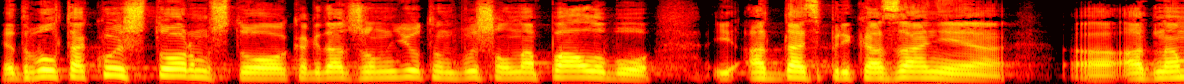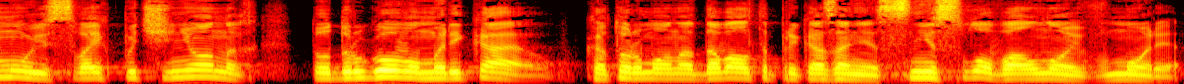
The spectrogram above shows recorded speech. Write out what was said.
Это был такой шторм, что когда Джон Ньютон вышел на палубу и отдать приказание а, одному из своих подчиненных, то другого моряка, которому он отдавал это приказание, снесло волной в море.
